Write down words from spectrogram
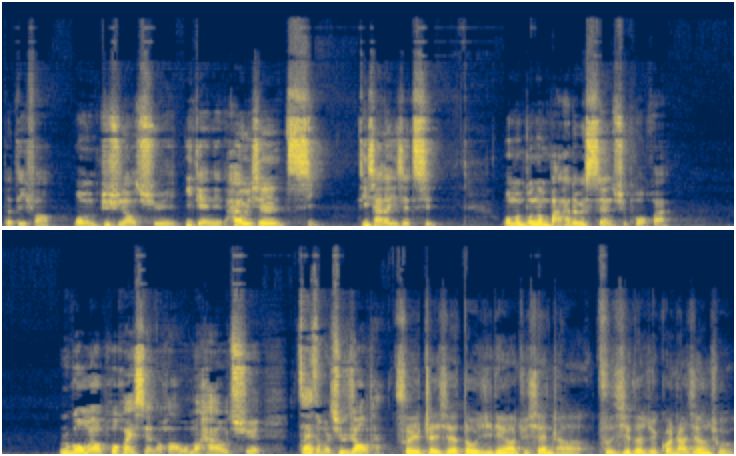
的地方，我们必须要去一点点，还有一些气，地下的一些气，我们不能把它这个线去破坏。如果我们要破坏线的话，我们还要去再怎么去绕它。所以这些都一定要去现场仔细的去观察清楚。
